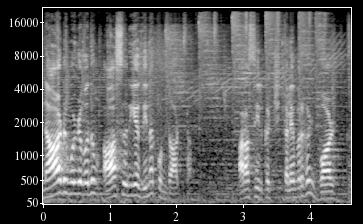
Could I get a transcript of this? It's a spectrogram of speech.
நாடு முழுவதும் ஆசிரியர் தின கொண்டாட்டம். அரசியல் கட்சி தலைவர்கள் வாழ்த்து.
